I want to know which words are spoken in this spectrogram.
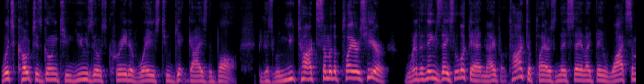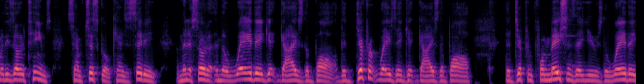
which coach is going to use those creative ways to get guys the ball. Because when you talk to some of the players here one of the things they look at, and I've talked to players and they say, like, they watch some of these other teams, San Francisco, Kansas City, Minnesota, and the way they get guys the ball, the different ways they get guys the ball, the different formations they use, the way they,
